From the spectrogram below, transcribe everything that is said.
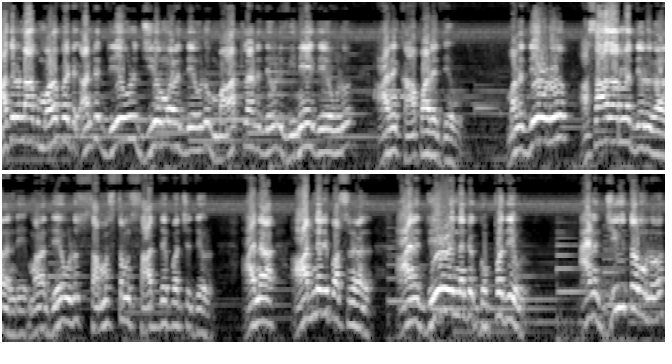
అతడు నాకు మొరపెట్ట అంటే దేవుడు జీవమల దేవుడు మాట్లాడే దేవుడు వినే దేవుడు ఆయన కాపాడే దేవుడు. మన దేవుడు అసాధారణ దేవుడు కాదండి. మన దేవుడు సమస్తం సాధ్యపరిచే దేవుడు. ఆయన ఆర్డినరీ పర్సన్ కాదు. ఆయన దేవుడు ఏంటంటే గొప్ప దేవుడు. ఆయన జీవితంలో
